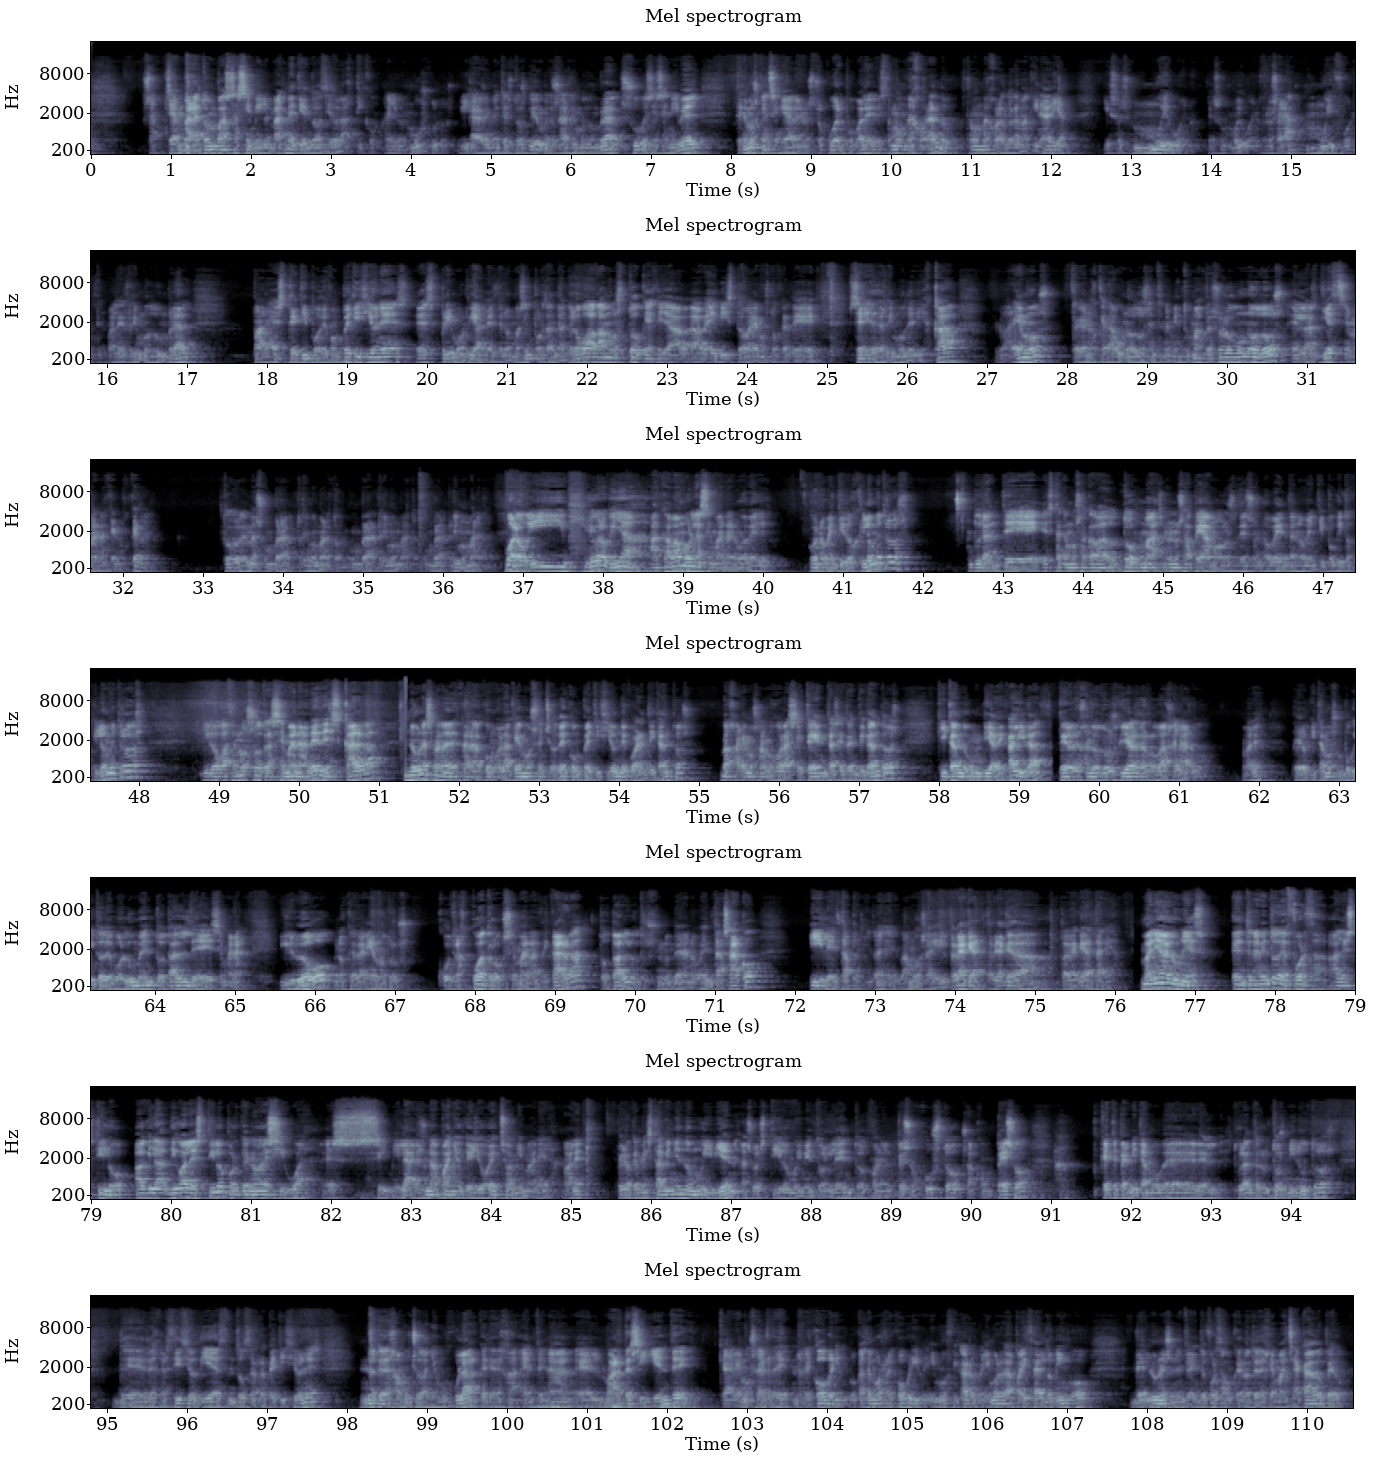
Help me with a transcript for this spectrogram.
o sea, ya en maratón vas asimilar, vas metiendo ácido láctico en los músculos y ahora le metes dos kilómetros al ritmo de umbral, subes ese nivel, tenemos que enseñar a nuestro cuerpo, ¿vale? Estamos mejorando, estamos mejorando la maquinaria y eso es muy bueno, eso es muy bueno, nos hará muy fuerte, ¿vale? El ritmo de umbral para este tipo de competiciones es primordial, es de lo más importante. Que luego hagamos toques que ya habéis visto, haremos toques de series de ritmo de 10K, lo haremos, todavía nos queda uno o dos entrenamientos más, pero solo uno o dos en las 10 semanas que nos quedan. Todo lo demás umbral, ritmo maratón, umbral, ritmo maratón, umbral, ritmo maratón. Bueno, y yo creo que ya acabamos la semana 9 con 92 kilómetros. Durante esta que hemos acabado, dos más, no nos apeamos de esos 90, 90 y poquitos kilómetros. Y luego hacemos otra semana de descarga, no una semana de descarga como la que hemos hecho de competición de 40 y tantos. Bajaremos a lo mejor a 70, 70 y tantos, quitando un día de calidad, pero dejando dos días de rodaje largo, ¿vale? Pero quitamos un poquito de volumen total de semana. Y luego nos quedarían otros, otras cuatro semanas de carga total, otros de 90 saco, y le tapering. ¿eh? Vamos a ir, todavía queda, todavía queda, todavía queda tarea. Mañana lunes, entrenamiento de fuerza al estilo águila. Digo al estilo porque no es igual, es similar, es un apaño que yo he hecho a mi manera, ¿vale? Pero que me está viniendo muy bien a su estilo, movimientos lentos, con el peso justo, o sea, con peso, que te permita mover durante los dos minutos de, ejercicio, 10, 12 repeticiones, no te deja mucho daño muscular, que te deja entrenar el martes siguiente que haremos el recovery, porque hacemos recovery, venimos, fijaros, venimos de la paliza del domingo, del lunes un entrenamiento de fuerza, aunque no te deje machacado, pero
